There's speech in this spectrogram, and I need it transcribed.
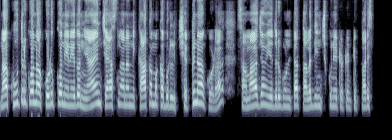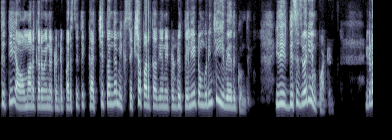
నా కూతురుకో నా కొడుకో నేను ఏదో న్యాయం చేస్తున్నానని కాకమ్మ కబుర్లు చెప్పినా కూడా సమాజం ఎదురుగుంటా తలదించుకునేటటువంటి పరిస్థితి అవమానకరమైనటువంటి పరిస్థితి ఖచ్చితంగా మీకు శిక్ష పడుతుంది అనేటువంటి తెలియటం గురించి ఈ వేదిక ఉంది. ఇది దిస్ ఇస్ వెరీ ఇంపార్టెంట్ ఇక్కడ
